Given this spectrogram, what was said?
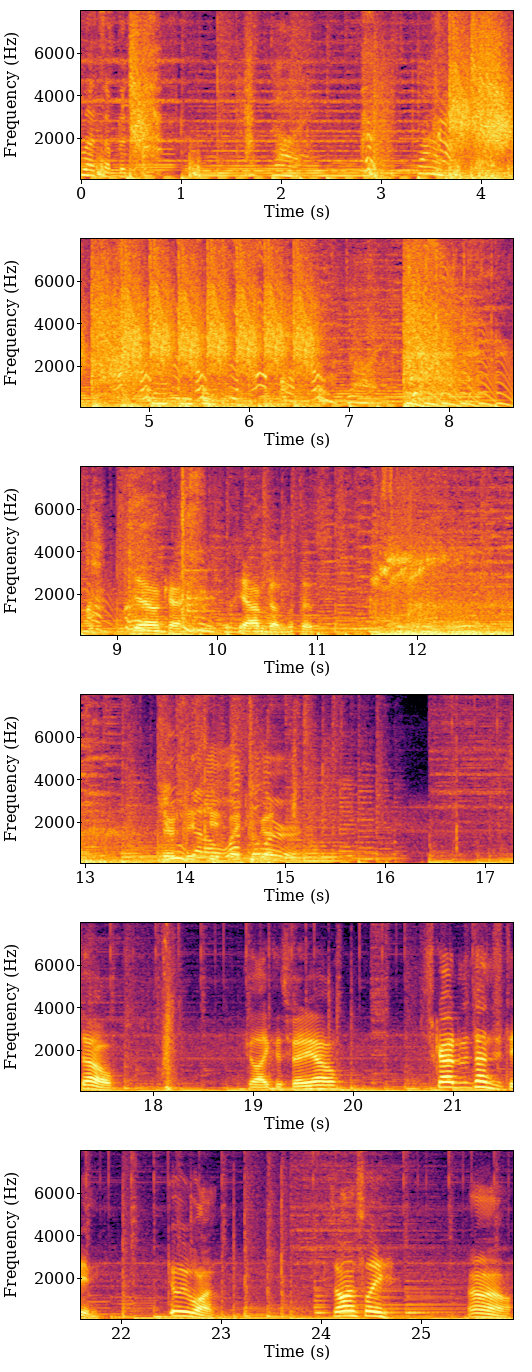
Let's up the. Yeah, okay. Yeah, I'm done with this. Seriously, she's way too good. So, if you like this video, subscribe to the Dungeon Team. Do what we want. Because honestly, I don't know.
